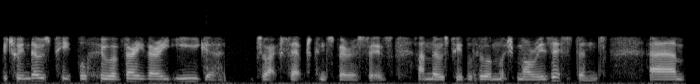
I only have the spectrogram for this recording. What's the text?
between those people who are very very eager to accept conspiracies and those people who are much more resistant? Um,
